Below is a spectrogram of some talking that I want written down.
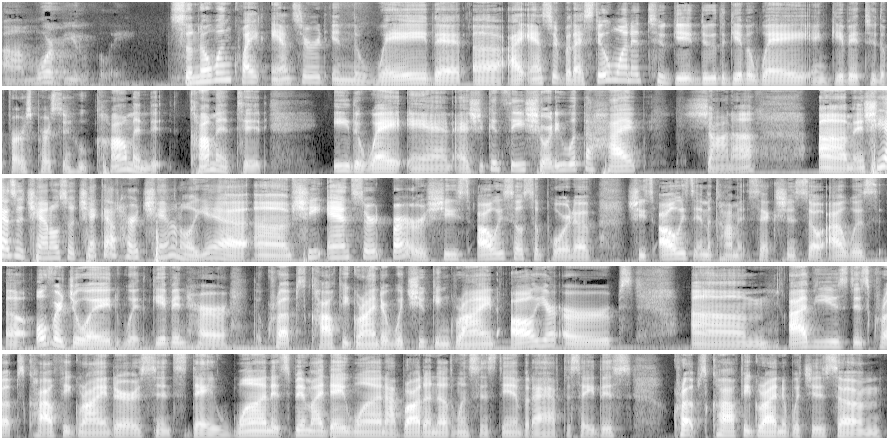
um, more beautifully. So no one quite answered in the way that uh, I answered, but I still wanted to get, do the giveaway and give it to the first person who commented commented either way. And as you can see, Shorty with the hype, Shauna, um, and she has a channel, so check out her channel. Yeah, um, she answered first. She's always so supportive. She's always in the comment section. So I was uh, overjoyed with giving her the Krups coffee grinder, which you can grind all your herbs. Um, I've used this Krups coffee grinder since day one. It's been my day one. I bought another one since then, but I have to say this Krups coffee grinder, which is um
